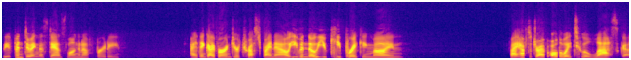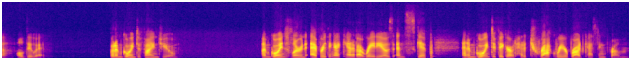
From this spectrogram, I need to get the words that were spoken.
We've been doing this dance long enough, Bertie. I think I've earned your trust by now, even though you keep breaking mine. If I have to drive all the way to Alaska, I'll do it. But I'm going to find you. I'm going to learn everything I can about radios and skip, and I'm going to figure out how to track where you're broadcasting from.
